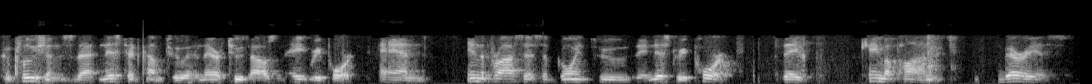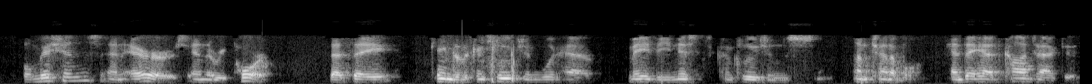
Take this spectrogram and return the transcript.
conclusions that NIST had come to in their 2008 report. And in the process of going through the NIST report, they came upon various omissions and errors in the report that they came to the conclusion would have made the NIST conclusions untenable. And they had contacted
